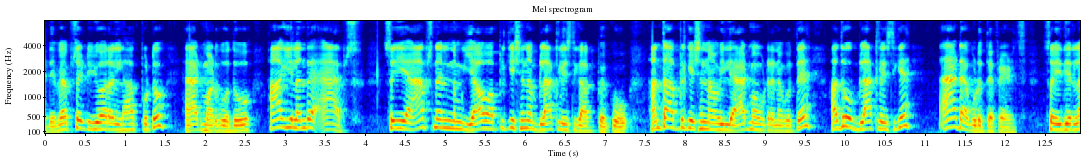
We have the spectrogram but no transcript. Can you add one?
ಇದೆ. ವೆಬ್ಸೈಟ್ ಯು ಆರ್ ಅಲ್ಲಿ ಹಾಕ್ಬಿಟ್ಟು ಆಡ್ ಮಾಡ್ಬೋದು. ಹಾಗಿಲ್ಲ ಅಂದ್ರೆ ಆಪ್ಸ್ ಸೊ ಈ ಆ್ಯಪ್ಸ್ನಲ್ಲಿ ನಮ್ಗೆ ಯಾವ ಅಪ್ಲಿಕೇಶನ್ ಬ್ಲಾಕ್ ಲಿಸ್ಟ್ಗೆ ಹಾಕಬೇಕು? ಅಂತ ಅಪ್ಲಿಕೇಶನ್ ನಾವು ಇಲ್ಲಿ ಆಡ್ ಮಾಡ್ಬಿಟ್ರೆ ಏನಾಗುತ್ತೆ? ಅದು ಬ್ಲಾಕ್ ಲಿಸ್ಟ್ಗೆ ಆಡ್ ಆಗಿಬಿಡುತ್ತೆ ಫ್ರೆಂಡ್ಸ್ ಸೊ ಇದೆಲ್ಲ.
